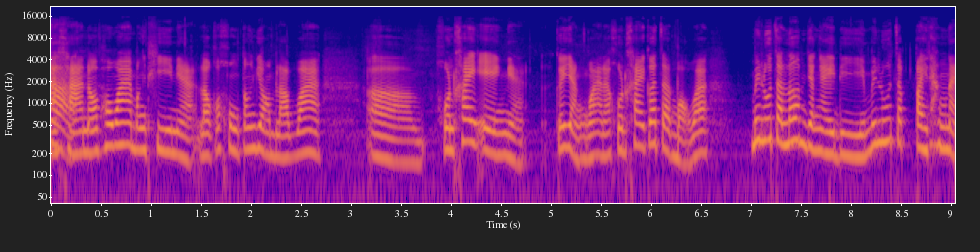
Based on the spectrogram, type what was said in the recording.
นะคะค่ะเนาะเพราะว่าบางทีเนี่ยเราก็คงต้องยอมรับว่าเอ่อคนไข้เองเนี่ยก็อย่างว่านะคนไข้ก็จะบอกว่า ไม่รู้จะเริ่มยังไงดี ไม่รู้จะไปทางไหน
